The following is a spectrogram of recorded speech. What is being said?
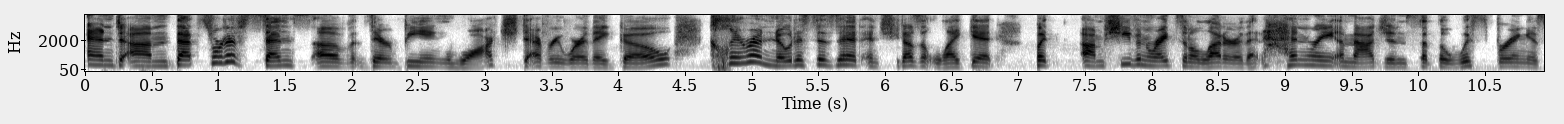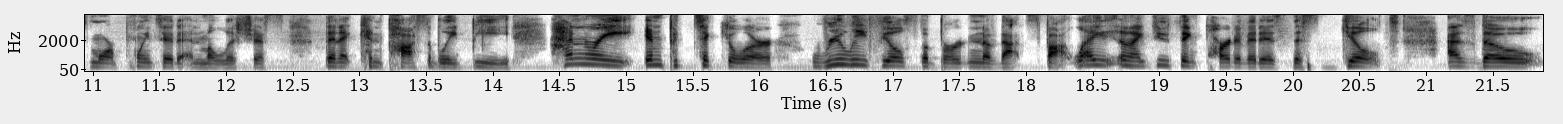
And um, that sort of sense of they're being watched everywhere they go clara notices it and she doesn't like it but um, she even writes in a letter that Henry imagines that the whispering is more pointed and malicious than it can possibly be. Henry, in particular, really feels the burden of that spotlight. And I do think part of it is this guilt, as though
